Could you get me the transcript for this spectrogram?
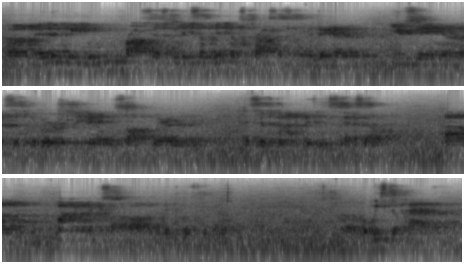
Um, and then we processed, we did some in-house processing of the data using uh, some commercially available software that has since gone out of business, Vexcel. Um, Microsoft often they close to that. Uh, but we still have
